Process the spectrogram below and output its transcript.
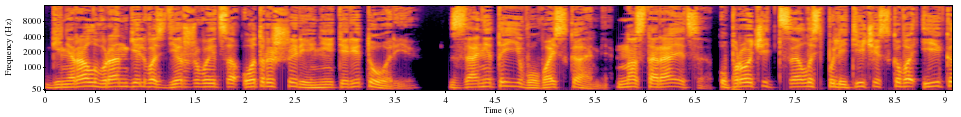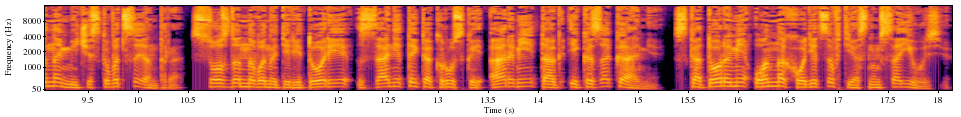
генерал Врангель воздерживается от расширения территории, занятой его войсками, но старается упрочить целость политического и экономического центра, созданного на территории, занятой как русской армией, так и казаками, с которыми он находится в тесном союзе.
